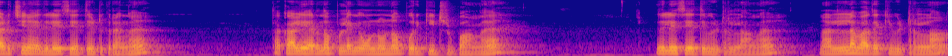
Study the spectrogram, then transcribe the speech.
அடித்து நான் இதிலே சேர்த்து விட்டுக்கிறேங்க தக்காளியாக இருந்தால் பிள்ளைங்க ஒன்று ஒன்றா பொறுக்கிட்டு இருப்பாங்க. இதிலே சேர்த்து விட்டுடலாங்க நல்லா வதக்கி விட்டுறலாம்.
